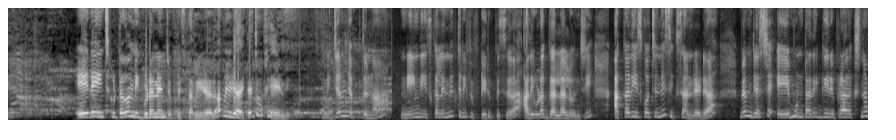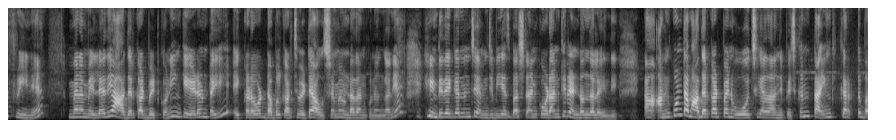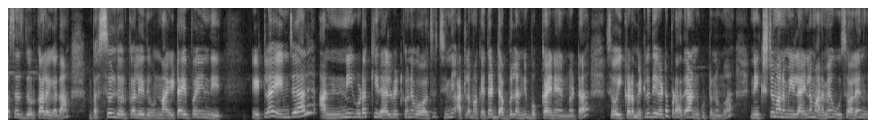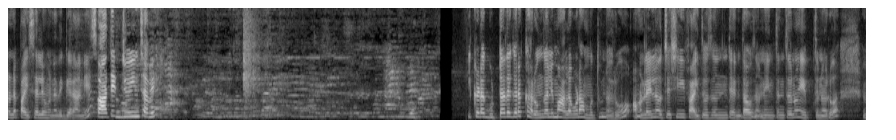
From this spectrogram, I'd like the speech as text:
ఏది వేయించుకుంటుందో మీకు కూడా నేను చూపిస్తా వీడియోలో. వీడియో అయితే చూసేయండి. నిజం చెప్తున్నా నేను తీసుకెళ్ళింది త్రీ ఫిఫ్టీ రూపీస్ అది కూడా గల్లలోంచి. అక్క తీసుకొచ్చింది సిక్స్ హండ్రెడ్ మేము జస్ట్ ఏముంటుంది? గిరి ప్రదక్షిణ ఫ్రీనే. మనం వెళ్ళేది ఆధార్ కార్డ్ పెట్టుకొని ఇంకేడుంటాయి ఎక్కడ కూడా డబ్బులు ఖర్చు పెట్టే అవసరమే ఉండదు అనుకున్నాం కానీ ఇంటి దగ్గర నుంచి ఎంజీబీఎస్ బస్ స్టాండ్ కోవడానికి రెండు వందలు అయింది. అనుకుంటాం ఆధార్ కార్డ్ పైన పోవచ్చు కదా అని చెప్పేసి కానీ టైంకి కరెక్ట్ బస్సెస్ దొరకాలి కదా. బస్సులు దొరకలేదు. నైట్ అయిపోయింది. ఇట్లా ఏం చేయాలి? అన్నీ కూడా కిరాయిలు పెట్టుకొని పోవాల్సి వచ్చింది. అట్లా మాకైతే డబ్బులు అన్నీ బుక్ అయినాయి అనమాట సో ఇక్కడ మెట్లు దిగేటప్పుడు అదే అనుకుంటున్నాము. నెక్స్ట్ మనం ఈ లైన్లో మనమే కూర్చోవాలి ఎందుకంటే పైసలు మన దగ్గర అని. స్వాతి చూయించవి. ఇక్కడ గుట్ట దగ్గర కరుంగలి మాల కూడా అమ్ముతున్నారు. ఆన్లైన్లో వచ్చేసి ఫైవ్ థౌసండ్ టెన్ థౌసండ్ ఎంతెంతనో చెప్తున్నారు.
